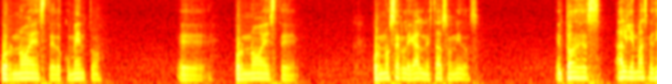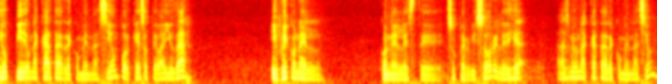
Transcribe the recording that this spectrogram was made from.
por no este documento eh, por no este por no ser legal en Estados Unidos. Entonces alguien más me dijo, pide una carta de recomendación porque eso te va a ayudar. Y fui con el, con el este, supervisor y le dije, hazme una carta de recomendación.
